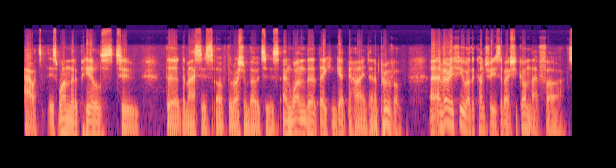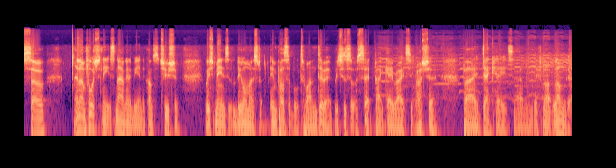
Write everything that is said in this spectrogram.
out, is one that appeals to the, the masses of the Russian voters and one that they can get behind and approve of. Uh, and very few other countries have actually gone that far. So, and unfortunately, it's now going to be in the constitution, which means it'll be almost impossible to undo it, which has sort of set back gay rights in Russia by decades, um, if not longer.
